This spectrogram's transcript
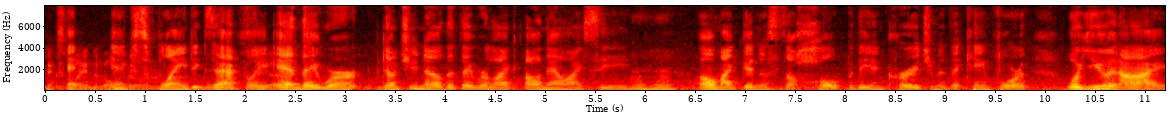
Explained it all. and to 'em. explained exactly Yes. and they were don't you know that they were like oh now i see Mhm. oh my goodness the hope the encouragement that came forth well you and i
